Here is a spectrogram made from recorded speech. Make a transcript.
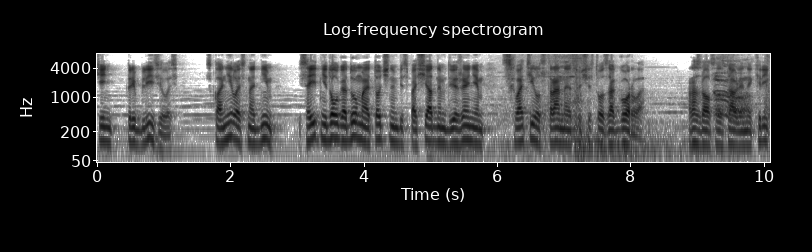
Тень приблизилась, склонилась над ним, и Саид, недолго думая, точным беспощадным движением схватил странное существо за горло. Раздался сдавленный крик,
